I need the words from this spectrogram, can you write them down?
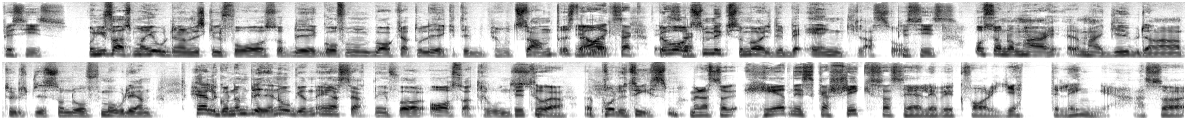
Precis. Ungefär som man gjorde när vi skulle få oss att bli, gå från att vara katoliker till protestanter istället. Ja, exakt, Behåll exakt. så mycket som möjligt, det blir enklast så. Precis. Och sen de här, de här gudarna naturligtvis som då förmodligen, helgonen blir nog en ersättning för asatrons det tror jag. politism. Men alltså hedniska skick så att säga lever kvar jättelänge. Alltså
